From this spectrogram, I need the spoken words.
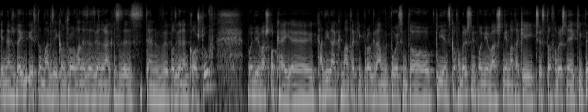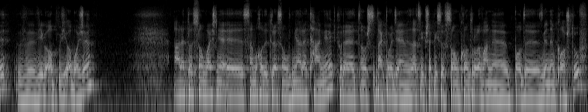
jednak tutaj jest to bardziej kontrolowane ze względu na, z, z ten, pod względem kosztów, ponieważ ok, e, Cadillac ma taki program powiedzmy to kliencko-fabryczny, ponieważ nie ma takiej czysto fabrycznej ekipy w, w, jego, w obozie, ale to są właśnie y, samochody, które są w miarę tanie, które to już tak jak powiedziałem, z racji przepisów są kontrolowane pod względem kosztów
